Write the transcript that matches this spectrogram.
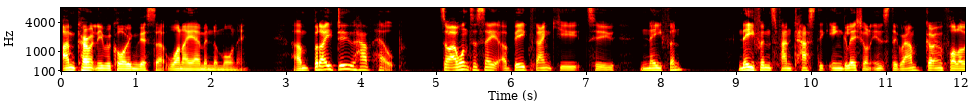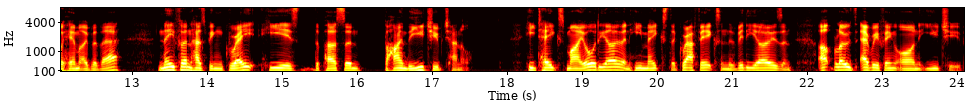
I'm currently recording this at 1 a.m. in the morning. Um, but I do have help. So I want to say a big thank you to Nathan Nathan's Fantastic English on Instagram. Go and follow him over there. Nathan has been great. He is the person behind the YouTube channel. He takes my audio and he makes the graphics and the videos and uploads everything on YouTube.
